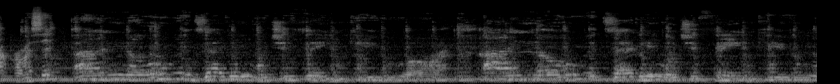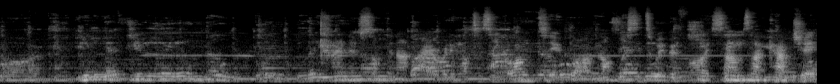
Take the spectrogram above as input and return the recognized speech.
I promise it. I know exactly what you think you are. I know exactly what you think you are. You left your little notebook Kind of something I, I already want to sing along to, but I've not listened to it before. It sounds that catchy.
